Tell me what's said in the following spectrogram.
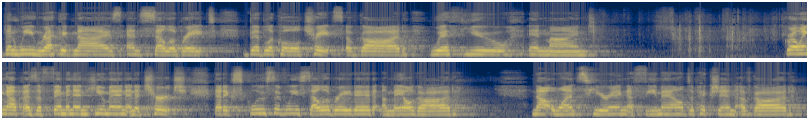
than we recognize and celebrate biblical traits of God with you in mind. Growing up as a feminine human in a church that exclusively celebrated a male God, not once hearing a female depiction of God.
